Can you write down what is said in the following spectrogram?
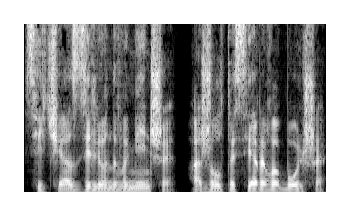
Сейчас зеленого меньше, а желто-серого больше.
